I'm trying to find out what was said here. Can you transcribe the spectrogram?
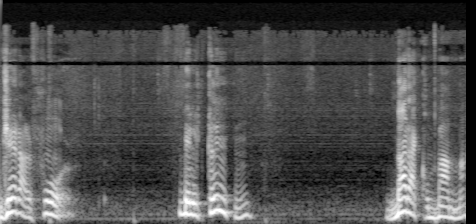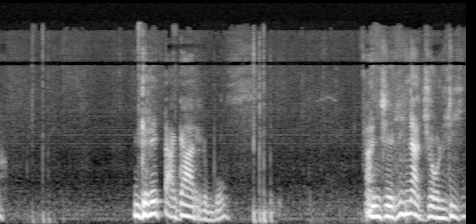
Gerald Ford, Bill Clinton, Barack Obama, Greta Garbo, Angelina Jolie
